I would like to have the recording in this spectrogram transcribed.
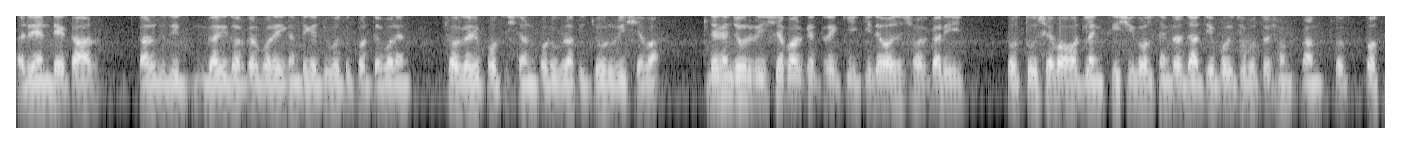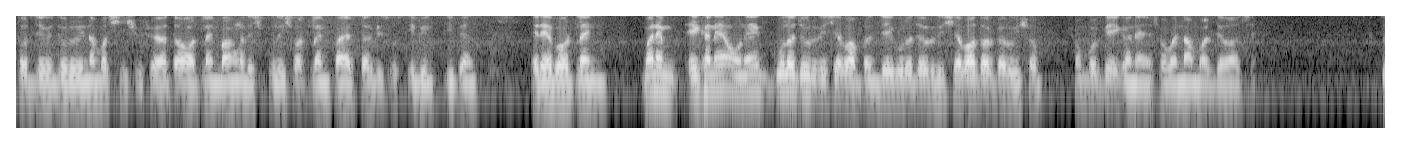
রেন্টে কার, কারও যদি গাড়ি দরকার পড়ে এখান থেকে যোগাযোগ করতে পারেন। সরকারি প্রতিষ্ঠান ফটোগ্রাফি জরুরি সেবা। দেখেন জরুরি সেবার ক্ষেত্রে কি কি দেওয়া আছে সরকারি তথ্য সেবা হটলাইন, কৃষি কল সেন্টার, জাতীয় পরিচয়পত্র সংক্রান্ত তথ্যর যে জরুরি নাম্বার শিশু সহায়তা hotline, Bangladesh police hotline, fire service ও সিভিল ডিফেন্স, র্যাব হটলাইন। মানে এখানে অনেকগুলো জরুরি সেবা, আপনার যেগুলো জরুরি সেবা দরকার, ওই সব সম্পর্কে এখানে সবার নাম্বার দেওয়া আছে। তো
